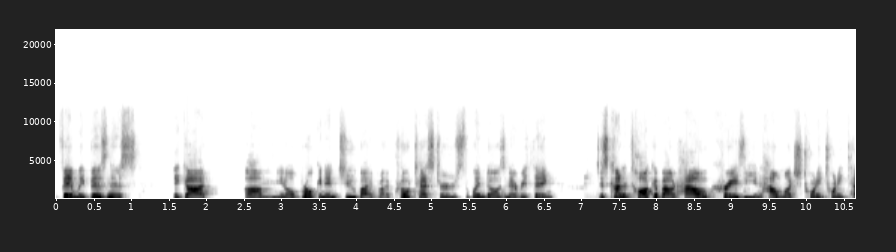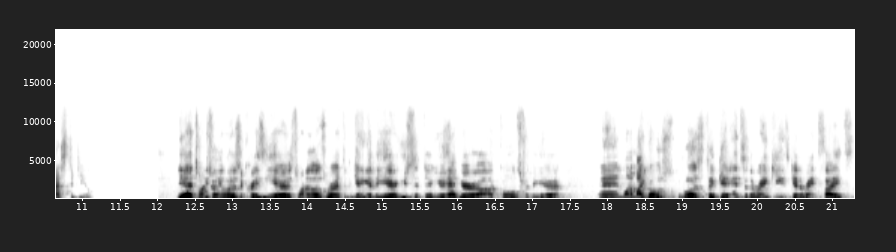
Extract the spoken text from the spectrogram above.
family business. It got um, you know broken into by by protesters, the windows and everything. Just kind of talk about how crazy and how much 2020 tested you. Yeah, 2021 was a crazy year. It's one of those where at the beginning of the year, you sit there and you have your uh, goals for the year. And one of my goals was to get into the rankings, get a ranked fights.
